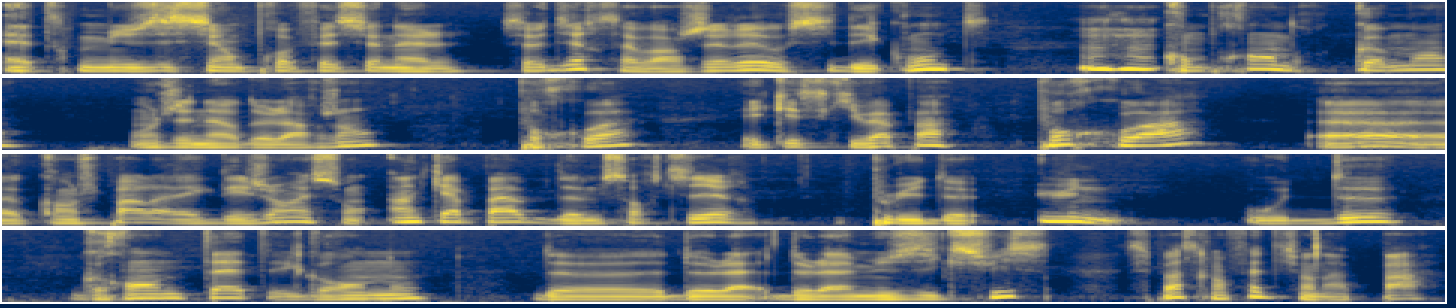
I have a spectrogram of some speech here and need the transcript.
être musicien professionnel. Ça veut dire savoir gérer aussi des comptes Mhm. comprendre comment on génère de l'argent, pourquoi et qu'est-ce qui va pas. Pourquoi, euh, quand je parle avec des gens, ils sont incapables de me sortir plus de une ou deux grandes têtes et grands noms de, de, la, de la musique suisse, c'est parce qu'en fait, il n'y en a pas.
